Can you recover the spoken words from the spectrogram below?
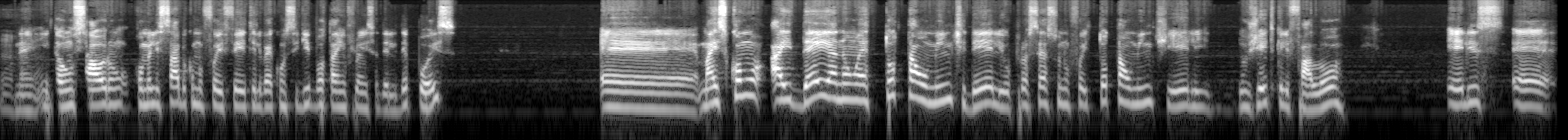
Uhum. Né? Então, o Sauron, como ele sabe como foi feito, ele vai conseguir botar a influência dele depois. É, mas como a ideia não é totalmente dele, o processo não foi totalmente ele, do jeito que ele falou, eles é,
